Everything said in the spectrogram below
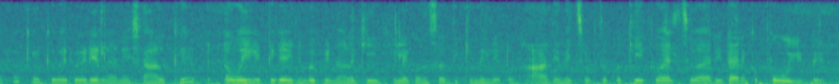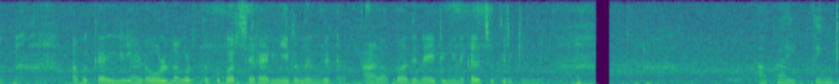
അപ്പോൾ കേക്ക് പരിപാടികളാണ്. പക്ഷെ ആൾക്ക് ടോയ് കിട്ടി കഴിഞ്ഞപ്പോൾ പിന്നെ ആൾ കേക്കിലേക്കൊന്നും ശ്രദ്ധിക്കുന്നില്ല കേട്ടോ ആദ്യം വെച്ച് കൊടുത്തപ്പോൾ കേക്ക് വലിച്ച് വാരിയിടാനൊക്കെ പോയിട്ടായിരുന്നു അപ്പോൾ കയ്യിൽ ആ ഡോളിനെ കൊടുത്തപ്പോൾ കുറച്ച് നേരം അടങ്ങിയിരുന്നുണ്ട് കേട്ടോ ആളപ്പോൾ അതിനായിട്ട് ഇങ്ങനെ കളിച്ചുത്തിരിക്കുന്നുണ്ട് അപ്പോൾ ഐ തിങ്ക്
